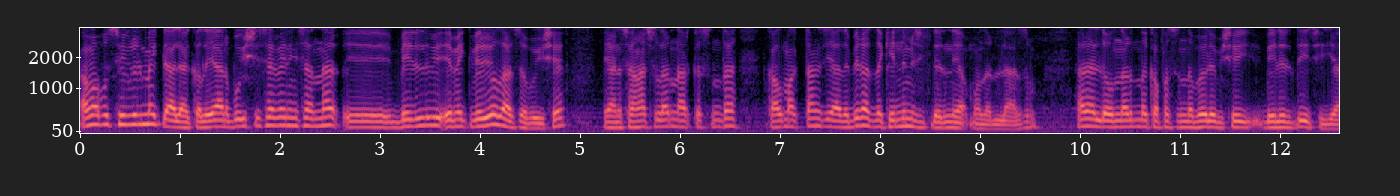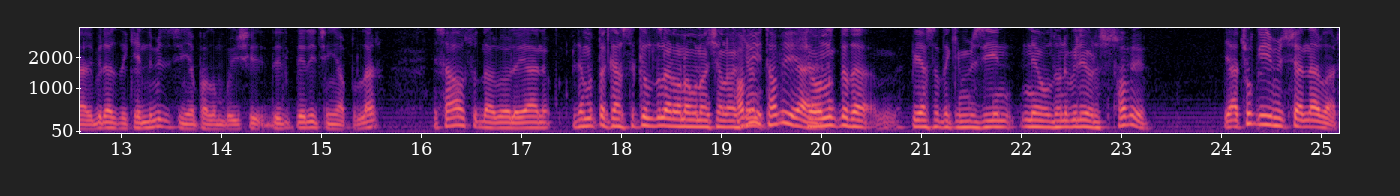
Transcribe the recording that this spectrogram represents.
ama bu sivrilmekle alakalı yani bu işi seven insanlar e, belirli bir emek veriyorlarsa bu işe yani sanatçıların arkasında kalmaktan ziyade biraz da kendi müziklerini yapmaları lazım. Herhalde onların da kafasında böyle bir şey belirdiği için yani biraz da kendimiz için yapalım bu işi dedikleri için yaptılar. E sağ olsunlar böyle yani. Bir de mutlaka sıkıldılar ona buna çalarken. Tabii tabii yani. Çoğunlukla da piyasadaki müziğin ne olduğunu biliyoruz. Tabii. Ya çok iyi müzisyenler var.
